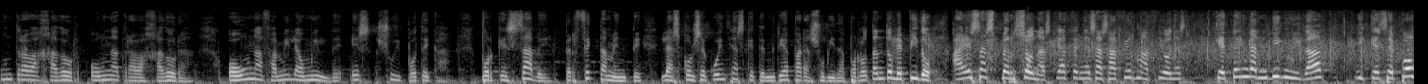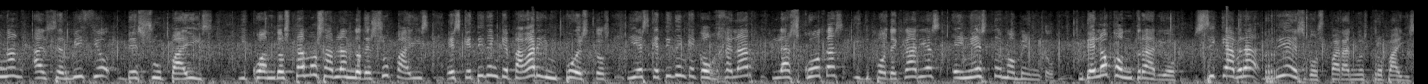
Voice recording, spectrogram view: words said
un trabajador o una trabajadora o una familia humilde es su hipoteca, porque sabe perfectamente las consecuencias que tendría para su vida. Por lo tanto, le pido a esas personas que hacen esas afirmaciones que tengan dignidad y que se pongan al servicio de su país. Y cuando estamos hablando de su país, es que tienen que pagar impuestos y es que tienen que congelar las cuotas hipotecarias en este momento. De lo contrario, sí que habrá riesgos para nuestro país.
